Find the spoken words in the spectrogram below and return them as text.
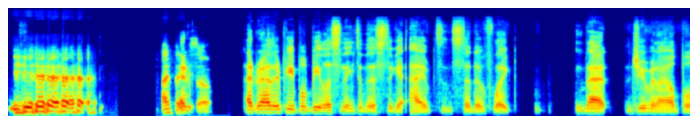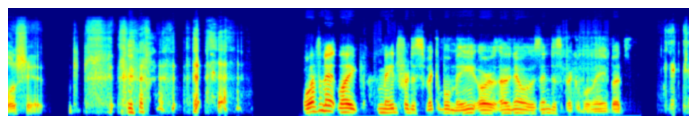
Yeah. I think And- so. I'd rather people be listening to this to get hyped instead of like that juvenile bullshit. Wasn't it like made for Despicable Me? Or I know it was in Despicable Me, but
